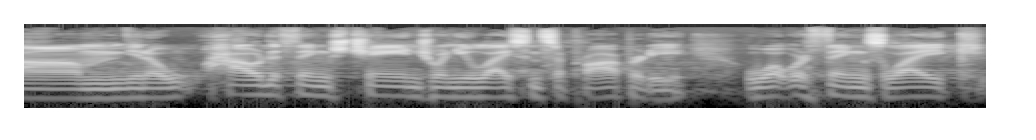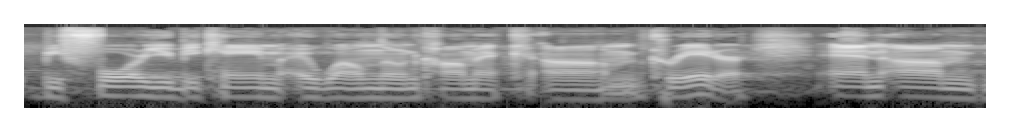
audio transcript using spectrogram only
Um, you know, how do things change when you license a property? What were things like before you became a well-known comic um, creator? And um,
